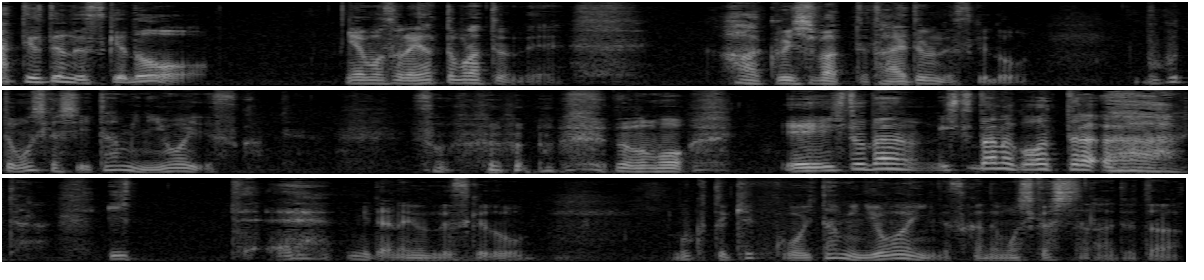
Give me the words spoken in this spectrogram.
ーって言ってるんですけど、いやもうそれやってもらってるんで、歯食いしばって耐えてるんですけど、僕ってもしかして痛みに弱いですか？みたいな。そのもう、えー、一段、一段の終わったら、うわーみたいな。行って、みたいな言うんですけど、僕って結構痛みに弱いんですかねもしかしたらって言ったら、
